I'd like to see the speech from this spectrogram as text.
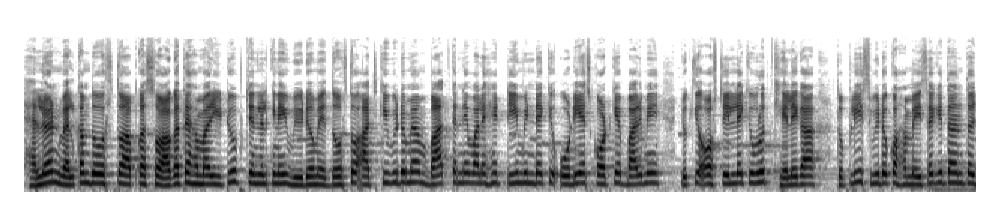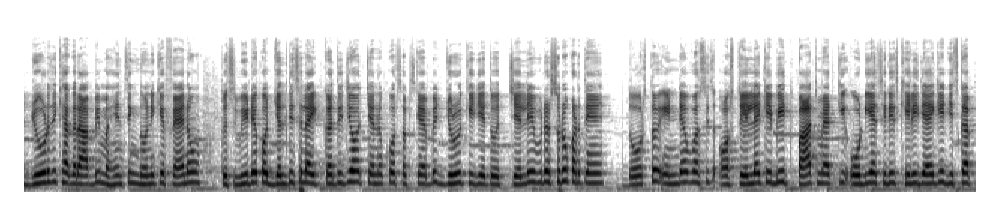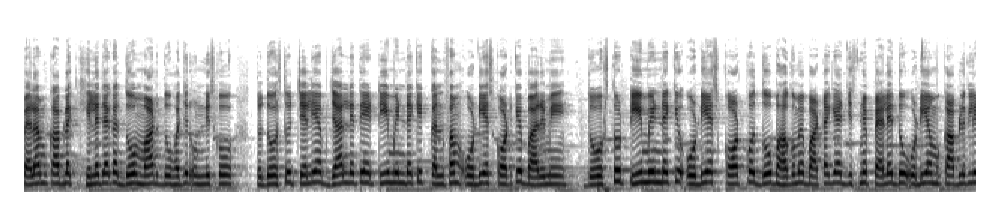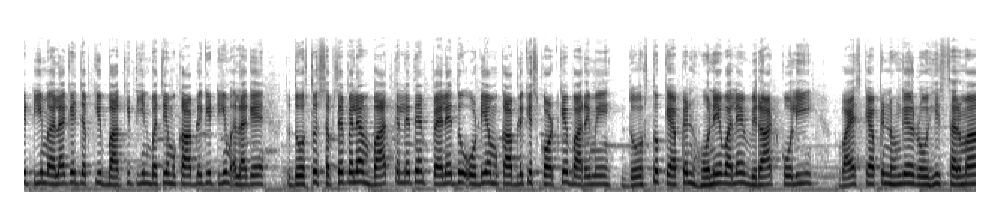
Hello and welcome दोस्तों, आपका स्वागत है हमारे यूट्यूब चैनल की नई वीडियो में। दोस्तों, आज की वीडियो में हम बात करने वाले हैं टीम इंडिया के ओडीआई स्कॉट के बारे में, जो कि ऑस्ट्रेलिया के विरुद्ध खेलेगा। तो प्लीज़ वीडियो को हमेशा की तरह तो ज़रूर देखिए अगर आप भी महेंद्र सिंह धोनी के फ़ैन हो तो इस वीडियो को जल्दी से लाइक कर दीजिए और चैनल को सब्सक्राइब भी ज़रूर कीजिए। तो चलिए वीडियो शुरू करते हैं। दोस्तों, इंडिया वर्सेस ऑस्ट्रेलिया के बीच पाँच मैच की ओडीआई सीरीज़ खेली जाएगी, जिसका पहला मुकाबला खेला जाएगा दो मार्च 2019 को। तो दोस्तों, चलिए अब जान लेते हैं टीम इंडिया के कंफर्म ओडीआई स्कॉट के बारे में। दोस्तों, टीम इंडिया के ओडीआई स्कॉट को दो भागों में बांटा गया, जिसमें पहले दो ओडीआई मुकाबले के लिए टीम अलग है, जबकि बाकी तीन बचे मुकाबले की टीम अलग है। तो दोस्तों, सबसे पहले हम बात कर लेते हैं पहले दो ओडीआई मुकाबले के स्कॉट के बारे में। दोस्तों कैप्टन होने वाले हैं विराट कोहली। वाइस कैप्टन होंगे रोहित शर्मा,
